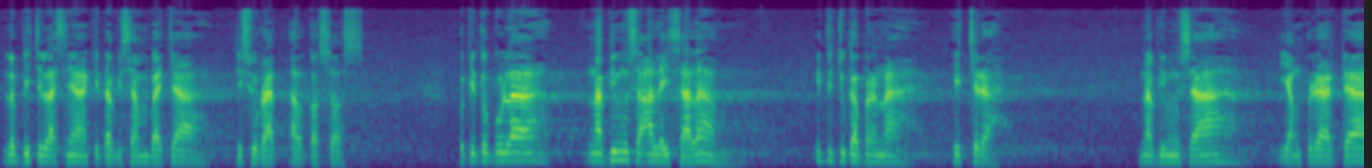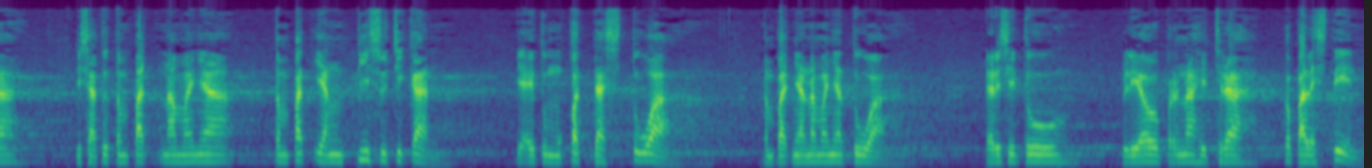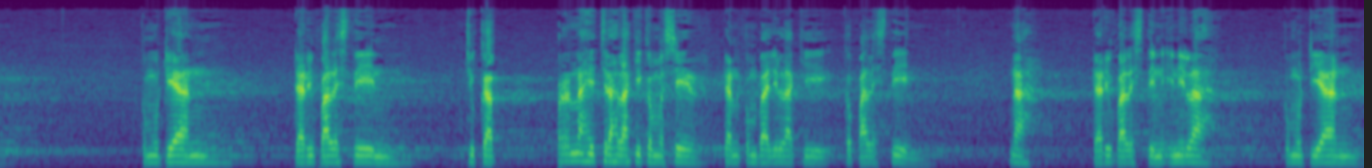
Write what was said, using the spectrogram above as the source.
Lebih jelasnya kita bisa membaca di surat Al-Qasas. Begitu pula Nabi Musa alaihissalam itu juga pernah hijrah. Nabi Musa yang berada di satu tempat namanya tempat yang disucikan yaitu Muqaddas Tua. Tempatnya namanya Tua. Dari situ beliau pernah hijrah ke Palestina. Kemudian dari Palestina juga pernah hijrah lagi ke Mesir dan kembali lagi ke Palestina. Nah, dari Palestina inilah kemudian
